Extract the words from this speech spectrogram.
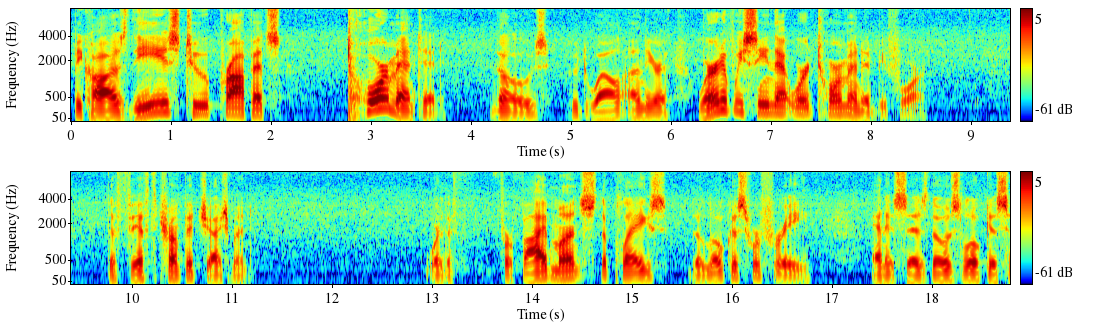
because these two prophets tormented those who dwell on the earth. Where have we seen that word tormented before? The fifth trumpet judgment, where the, for five months the plagues, the locusts were free, and it says those locusts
